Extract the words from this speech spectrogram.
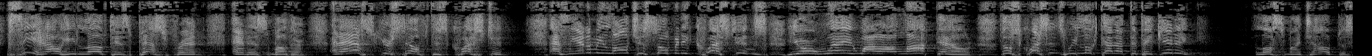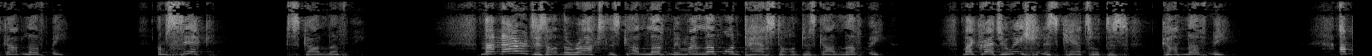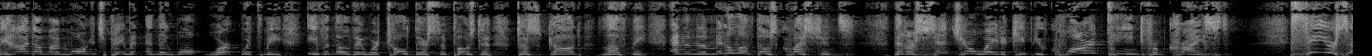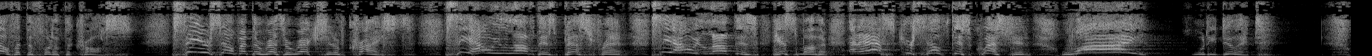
See how he loved his best friend and his mother. And ask yourself this question. As the enemy launches so many questions your way while on lockdown, those questions we looked at at the beginning. I lost my job. Does God love me? I'm sick. Does God love me? My marriage is on the rocks. Does God love me? My loved one passed on. Does God love me? My graduation is canceled. Does God love me? I'm behind on my mortgage payment and they won't work with me even though they were told they're supposed to. Does God love me? And in the middle of those questions that are sent your way to keep you quarantined from Christ, see yourself at the foot of the cross. See yourself at the resurrection of Christ. See how he loved his best friend. See how he loved his, his mother. And ask yourself this question. Why would he do it?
